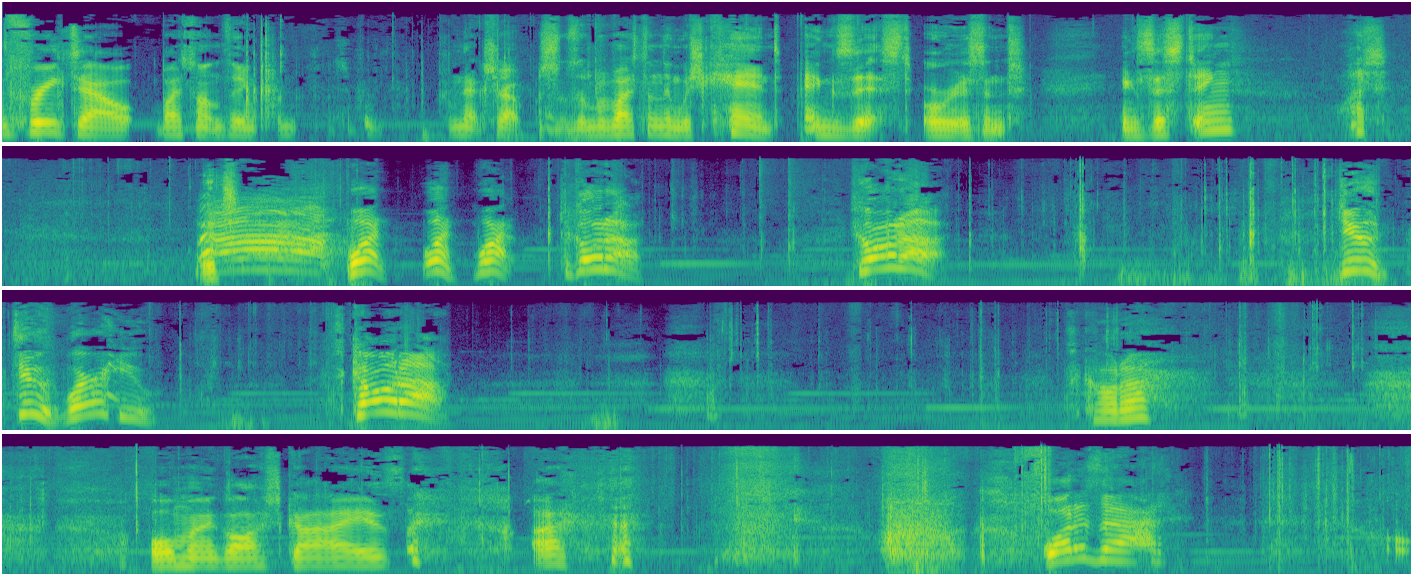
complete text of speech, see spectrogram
freaked out by something. Next up, by something which can't exist or isn't existing. What? Which? What? What? What? Dakota! Dakota! Dude, dude, where are you? Dakota! Dakota? Oh my gosh, guys. Uh, what is that? Oh.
